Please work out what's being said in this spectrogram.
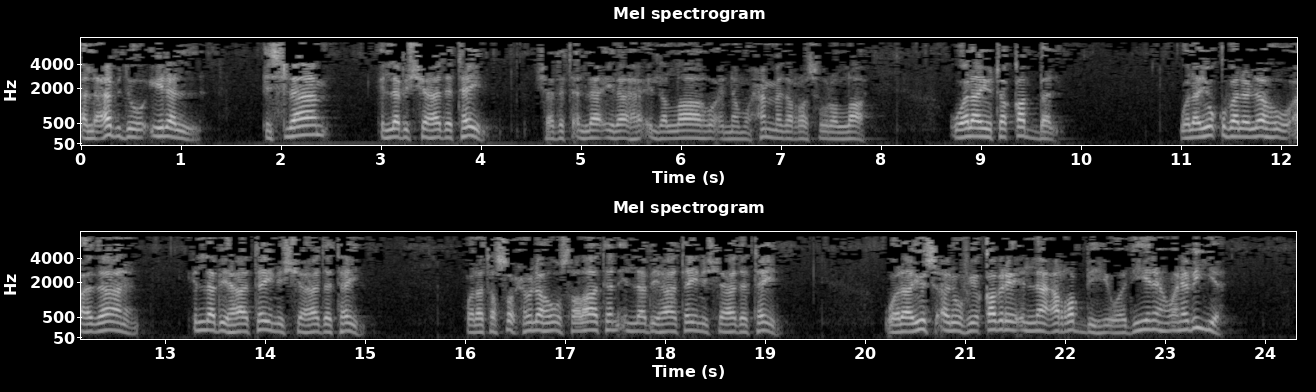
العبد إلى الإسلام إلا بالشهادتين شهادة أن لا إله إلا الله وأن محمد رسول الله. ولا يتقبل ولا يقبل له أذانا إلا بهاتين الشهادتين ولا تصح له صلاة إلا بهاتين الشهادتين ولا يسأل في قبره إلا عن ربه ودينه ونبيه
